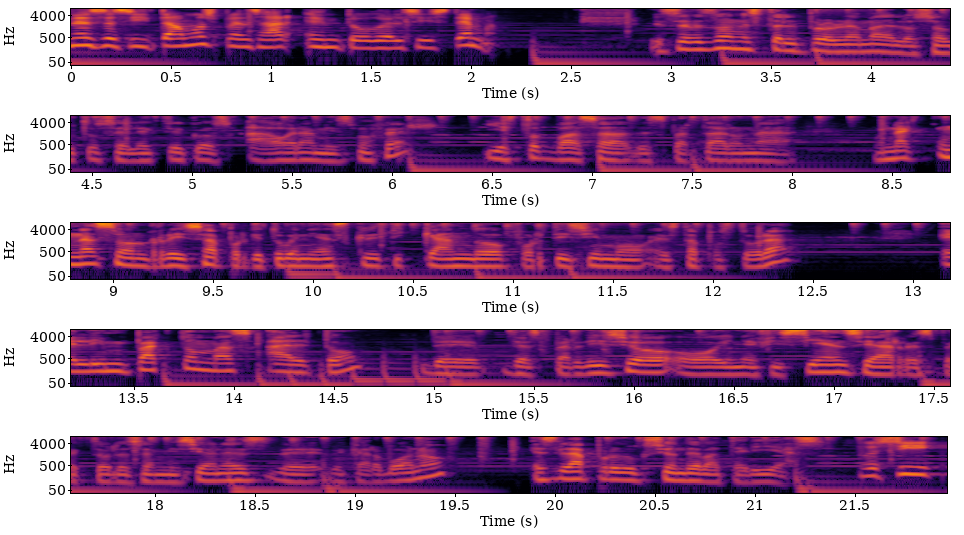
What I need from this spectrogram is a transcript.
Necesitamos pensar en todo el sistema. ¿Y sabes dónde está el problema de los autos eléctricos ahora mismo, Fer? Y esto vas a despertar una una, sonrisa porque tú venías criticando fortísimo esta postura. El impacto más alto de desperdicio o ineficiencia respecto a las emisiones de carbono es la producción de baterías. Pues sí,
